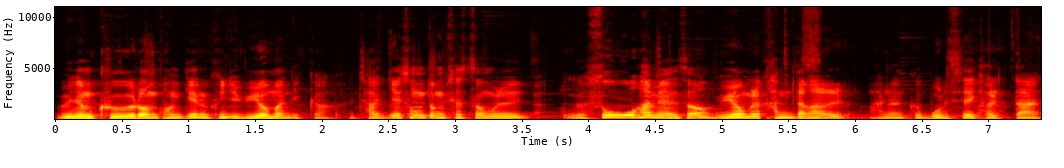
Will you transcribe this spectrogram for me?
왜냐면 그런 관계는 굉장히 위험하니까 자기의 성정체성을 수호하면서 위험을 감당하는 그 모리스의 결단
